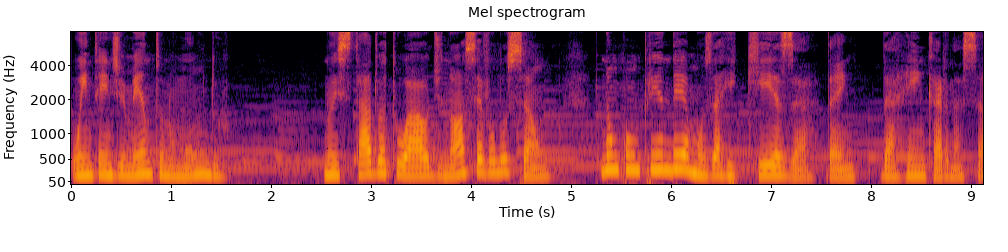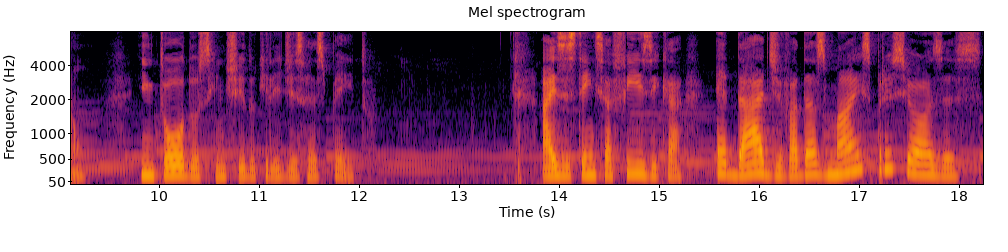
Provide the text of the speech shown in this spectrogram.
o entendimento no mundo, no estado atual de nossa evolução, não compreendemos a riqueza da, da reencarnação, em todo o sentido que lhe diz respeito. A existência física é dádiva das mais preciosas,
